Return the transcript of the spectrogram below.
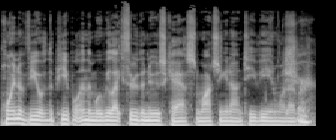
point of view of the people in the movie, like through the newscast and watching it on TV and whatever.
